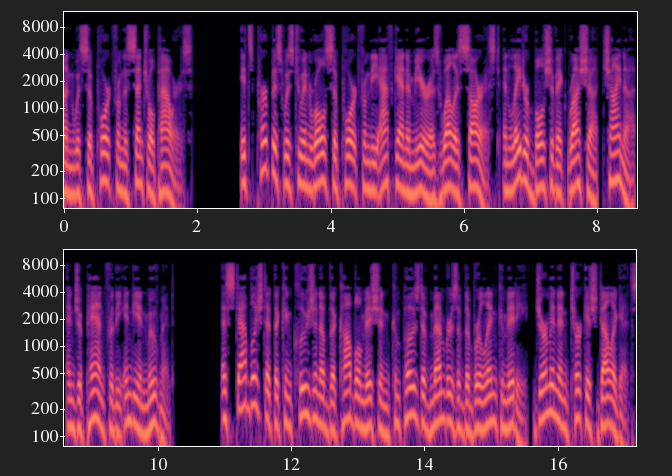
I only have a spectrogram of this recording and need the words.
I with support from the Central Powers. Its purpose was to enroll support from the Afghan Emir as well as Tsarist and later Bolshevik Russia, China, and Japan for the Indian movement. Established at the conclusion of the Kabul mission composed of members of the Berlin Committee, German and Turkish delegates,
